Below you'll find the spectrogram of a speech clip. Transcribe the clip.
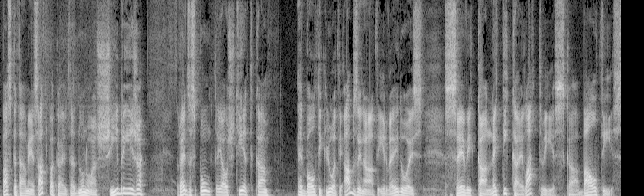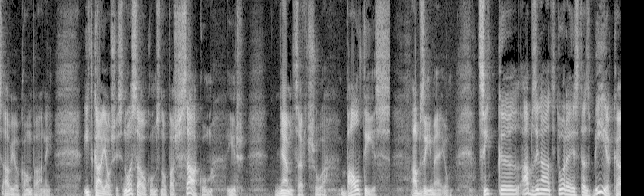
paskatāmies atpakaļ, tad nu, no šī brīža redzes punkta jau šķiet, ka Air Baltica ļoti apzināti ir veidojis sevi kā ne tikai Latvijas, kā Baltijas aviokompānija. It kā jau šis nosaukums no paša sākuma ir ņemts ar šo Baltijas apzīmējumu. Cik uh, apzināti toreiz tas bija, ka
